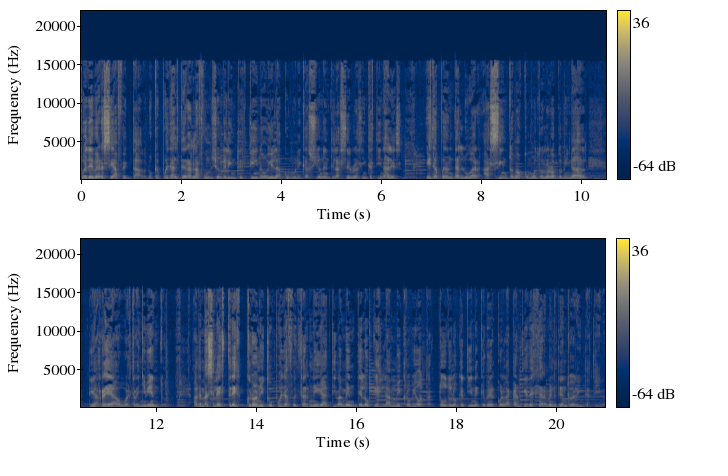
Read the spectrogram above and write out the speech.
puede verse afectado, lo que puede alterar la función del intestino y la comunicación entre las células intestinales. Estas pueden dar lugar a síntomas como dolor abdominal, diarrea o estreñimiento. Además, el estrés crónico puede afectar negativamente lo que es la microbiota, todo lo que tiene que ver con la cantidad de gérmenes dentro del intestino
